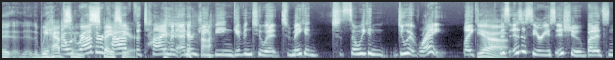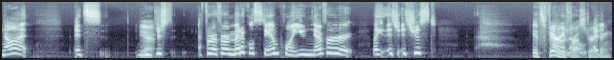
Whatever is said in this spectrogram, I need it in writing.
Uh, we have I would some rather space have here. the time and energy being given to it to make it t- so we can do it right. Like, Yeah. this is a serious issue, but it's not. It's Yeah. just from from a medical standpoint, you never like it's it's just it's very know. frustrating.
